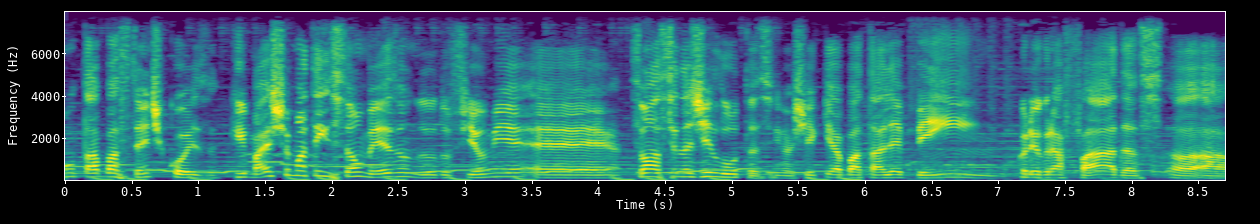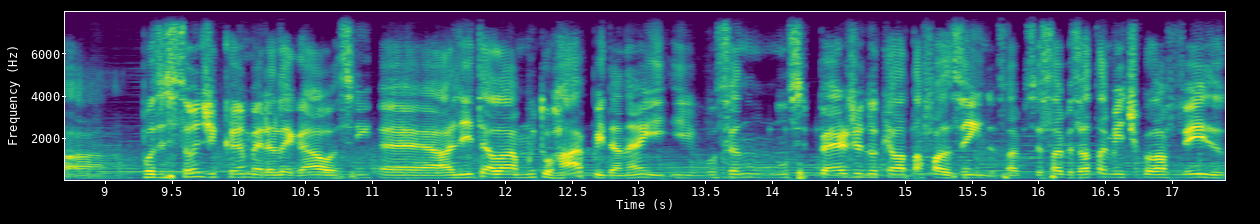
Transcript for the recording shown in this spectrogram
contar bastante coisa. O que mais chama atenção mesmo do, do filme é, são as cenas de luta, assim. Eu achei que a batalha é bem coreografada, a, a, a posição de câmera é legal, assim. É, a Alita, ela é muito rápida, né? E, e, você não, não se perde do que ela tá fazendo, sabe? Você sabe exatamente o que ela fez,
